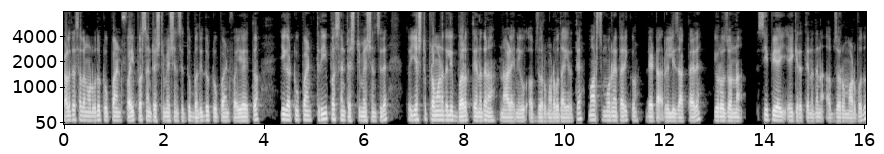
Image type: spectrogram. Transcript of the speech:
ಕಳೆದ ಸಲ ನೋಡಬಹುದು two point five percent estimations ಇತ್ತು, ಬಂದಿದ್ದು ಟೂ ಪಾಯಿಂಟ್ ಫೈವ್ ಆಯಿತು. ಈಗ two point three percent estimations ಇದೆ. ಎಷ್ಟು ಪ್ರಮಾಣದಲ್ಲಿ ಬರುತ್ತೆ ಅನ್ನೋದನ್ನ ನಾಳೆ ನೀವು ಅಬ್ಸರ್ವ್ ಮಾಡಬಹುದಾಗಿರುತ್ತೆ ಮಾರ್ಚ್ ಮೂರನೇ ತಾರೀಕು ಡೇಟಾ ರಿಲೀಸ್ ಆಗ್ತಾ ಇದೆ. ಯೂರೋಝೋನ್ನ ಸಿ ಪಿ ಐ ಹೇಗಿರುತ್ತೆ ಅನ್ನೋದನ್ನ ಅಬ್ಸರ್ವ್ ಮಾಡಬಹುದು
